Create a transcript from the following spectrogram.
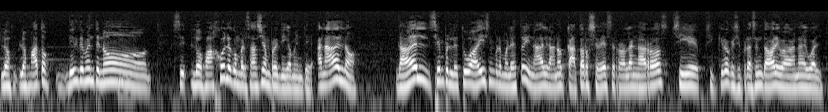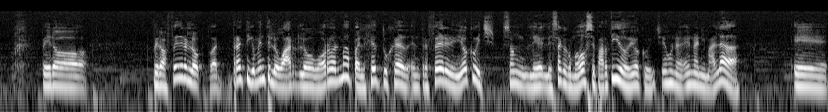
los, los mató. Directamente no... se- los bajó de la conversación prácticamente. A Nadal no. Nadal siempre le estuvo ahí, siempre molestó y Nadal ganó 14 veces Roland Garros. Sigue, sí, creo que si presenta ahora iba a ganar igual. Pero pero a Federer lo- prácticamente lo, lo borró del mapa. El head to head entre Federer y Djokovic son, le, le saca como 12 partidos Djokovic. Es una, es una animalada. Eh,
